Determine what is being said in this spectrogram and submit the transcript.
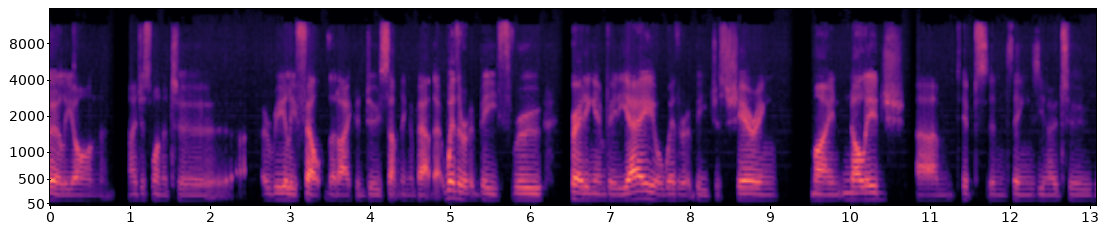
early on. I just wanted to, I really felt that I could do something about that, whether it be through creating NVDA or whether it be just sharing my knowledge, um, tips and things, you know, to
